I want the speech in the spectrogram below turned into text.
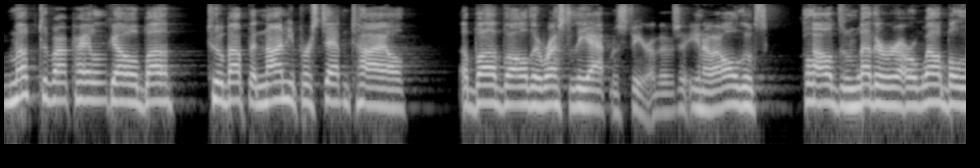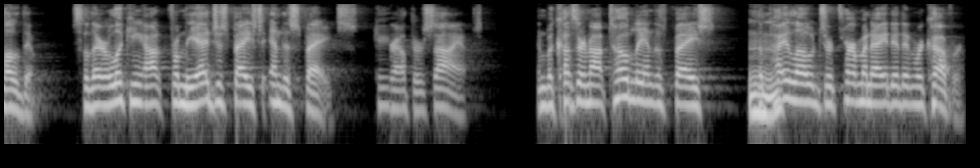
most of our payload go above to about the 90 percentile above all the rest of the atmosphere. There's you know all those clouds and weather are well below them, so they're looking out from the edge of space into space, carry out their science. And because they're not totally into space, the mm-hmm. payloads are terminated and recovered.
